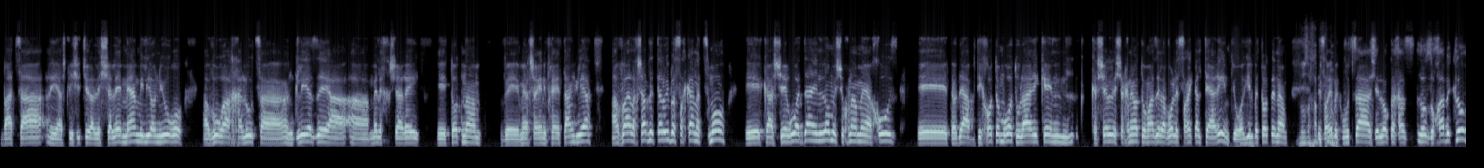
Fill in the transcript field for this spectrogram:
בהצעה אה, השלישית שלה לשלם 100 מיליון יורו עבור החלוץ האנגלי הזה, המלך שערי טוטנאם ומלך שערי נבחרת אנגליה, אבל עכשיו זה תלוי בשחקן עצמו, כאשר הוא עדיין לא משוכנע 100%, אה, אתה יודע, הבדיחות אומרות, אולי ארי קיין, קשה לשכנע אותו מה זה לבוא לשחק על תארים, כי הוא רגיל בטוטנאם, לא זכה לשחק בכלום. בקבוצה שלא ככה, לא זוכה בכלום,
